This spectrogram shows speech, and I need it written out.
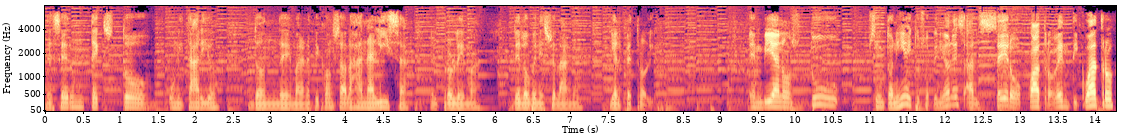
de ser un texto unitario, donde Mariana Picón Salas analiza el problema de lo venezolano y el petróleo. Envíanos tu sintonía y tus opiniones al 0424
